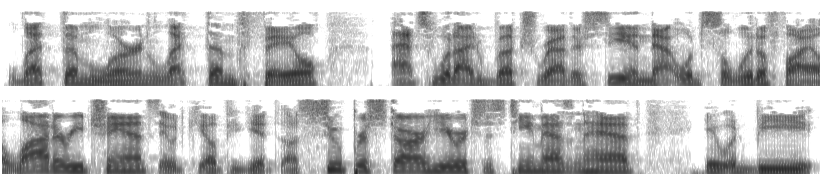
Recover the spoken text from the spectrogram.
Let them learn. Let them fail. That's what I'd much rather see, and that would solidify a lottery chance. It would help you get a superstar here, which this team hasn't had. It would be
